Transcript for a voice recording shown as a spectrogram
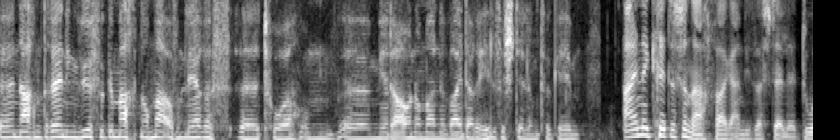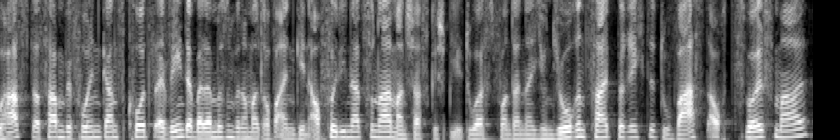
äh, nach dem Training Würfe gemacht, nochmal auf ein leeres äh, Tor, um äh, mir da auch nochmal eine weitere Hilfestellung zu geben. Eine kritische Nachfrage an dieser Stelle. Du hast, das haben wir vorhin ganz kurz erwähnt, aber da müssen wir nochmal drauf eingehen, auch für die Nationalmannschaft gespielt. Du hast von deiner Juniorenzeit berichtet, du warst auch zwölfmal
